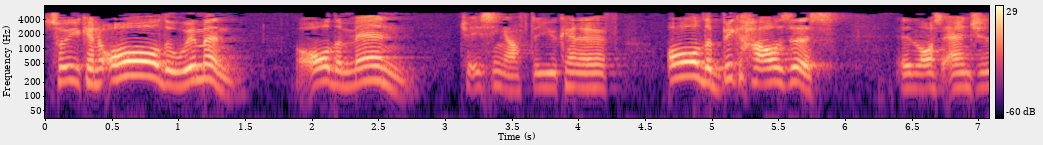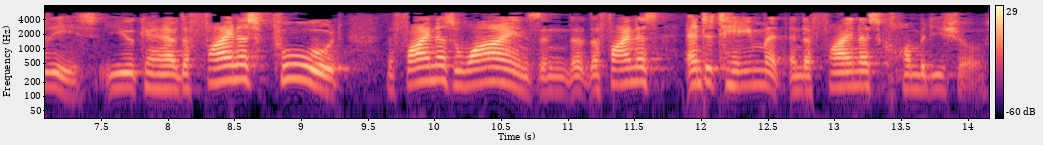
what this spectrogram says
So you can all the women, all the men chasing after you can have all the big houses in Los Angeles. You can have the finest food, the finest wines, and the, the finest entertainment, and the finest comedy shows.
